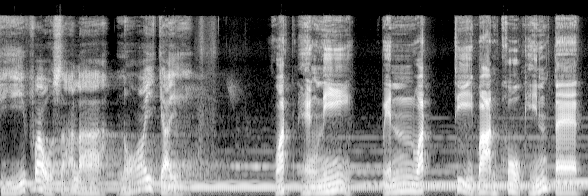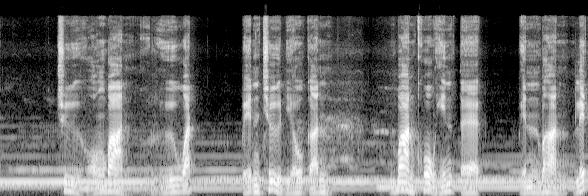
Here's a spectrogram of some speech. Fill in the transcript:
ผีเฝ้าศาลาน้อยใจ วัดแห่งนี้เป็นวัดที่บ้านโคกหินแตก ชื่อของบ้านหรือวัดเป็นชื่อเดียวกัน บ้านโคกหินแตกเป็นบ้านเล็ก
